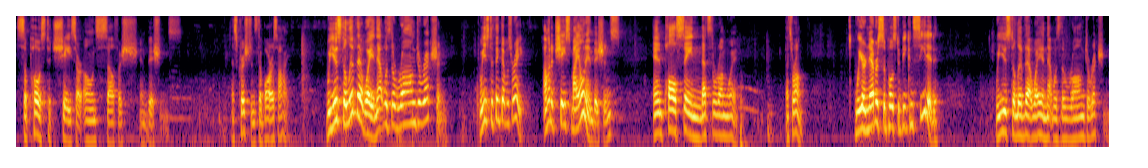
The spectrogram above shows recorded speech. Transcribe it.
supposed to chase our own selfish ambitions. As Christians, the bar is high. We used to live that way, and that was the wrong direction. We used to think that was right. I'm going to chase my own ambitions. And Paul's saying that's the wrong way. That's wrong. We are never supposed to be conceited. We used to live that way, and that was the wrong direction.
